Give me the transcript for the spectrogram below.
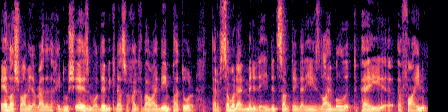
Rather, the chidush is modeh biknas v'chagach ba'adim patur. That if someone admitted that he did something that he is liable to pay a fine,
